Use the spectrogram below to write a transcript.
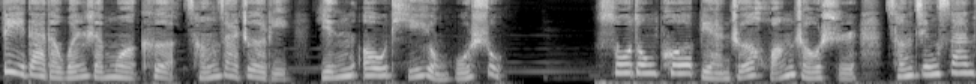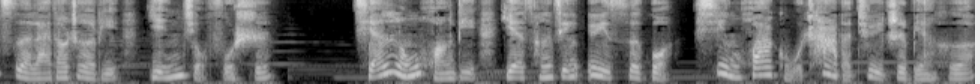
历代的文人墨客曾在这里吟鸥题咏无数。苏东坡贬谪黄州时，曾经三次来到这里饮酒赋诗。乾隆皇帝也曾经御赐过。杏花古刹的巨制匾额，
